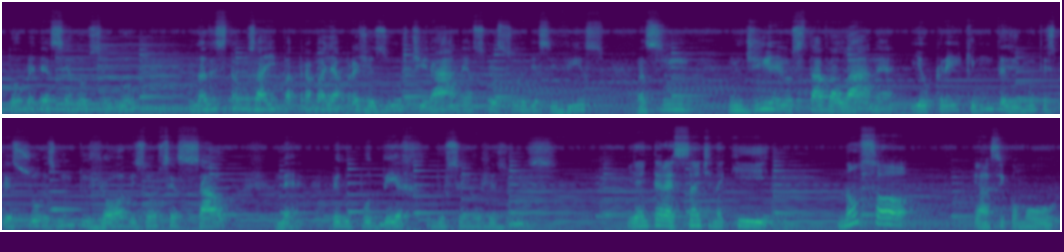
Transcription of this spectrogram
Estou obedecendo ao Senhor e nós estamos aí para trabalhar para Jesus, tirar né, as pessoas desse vício. Assim, um dia eu estava lá, né? E eu creio que muitas, muitas pessoas, muitos jovens vão ser salvos, né? Pelo poder do Senhor Jesus. E é interessante, né? Que não só assim como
